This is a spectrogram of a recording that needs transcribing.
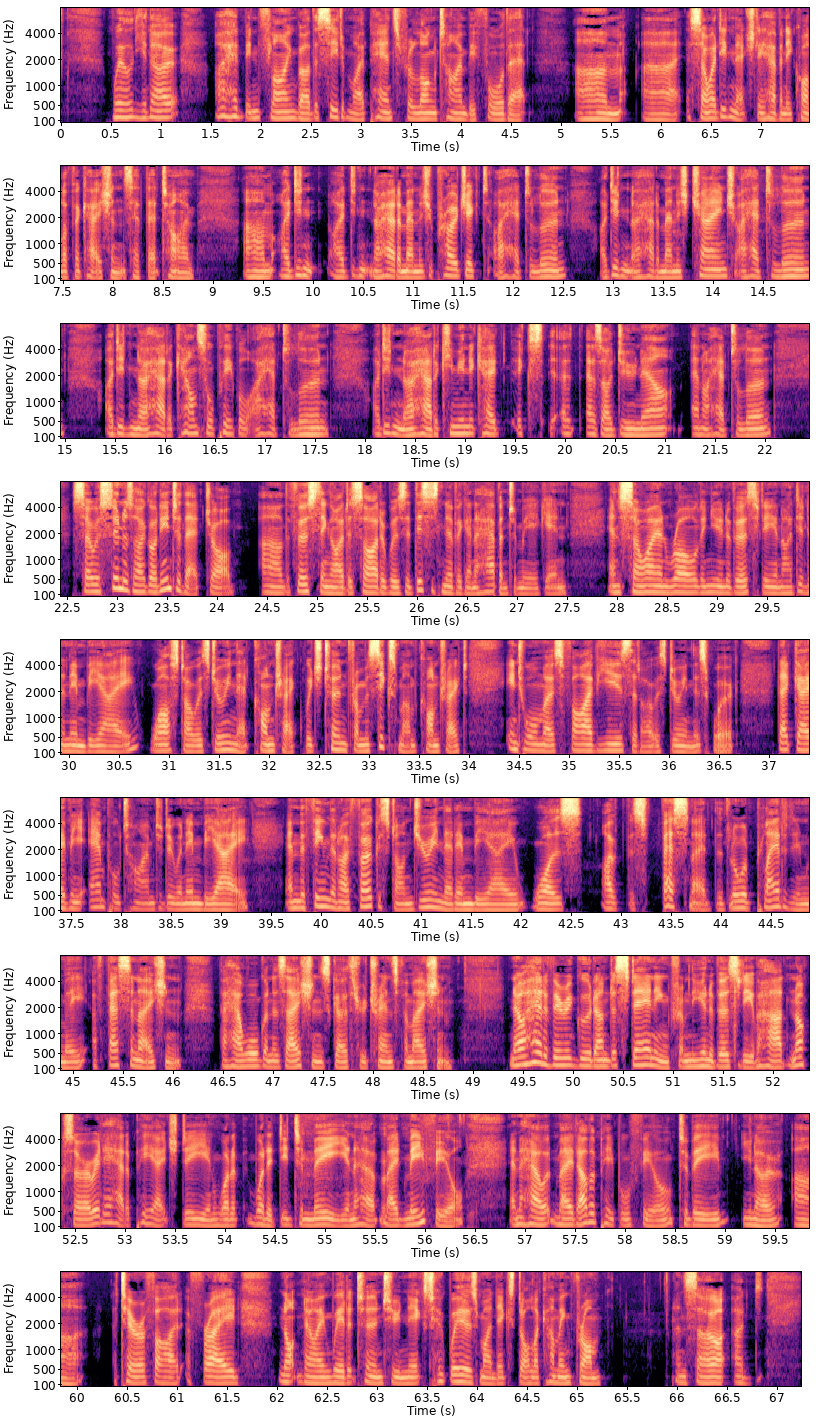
Well, you know, I had been flying by the seat of my pants for a long time before that. Um, uh, so I didn't actually have any qualifications at that time. Um, I didn't I didn't know how to manage a project. I had to learn. I didn't know how to manage change. I had to learn. I didn't know how to counsel people. I had to learn. I didn't know how to communicate ex- as I do now, and I had to learn. So as soon as I got into that job, uh, the first thing I decided was that this is never going to happen to me again. And so I enrolled in university and I did an MBA whilst I was doing that contract, which turned from a six month contract into almost five years that I was doing this work. That gave me ample time to do an MBA. And the thing that I focused on during that MBA was I was fascinated. The Lord planted in me a fascination for how organisations go through transformation. Now, I had a very good understanding from the University of Hard Knocks. So I already had a PhD in what it, what it did to me and how it made me feel and how it made other people feel to be, you know, uh, terrified, afraid, not knowing where to turn to next. Where's my next dollar coming from? And so, I,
